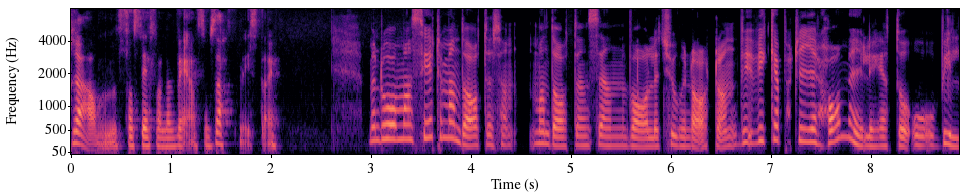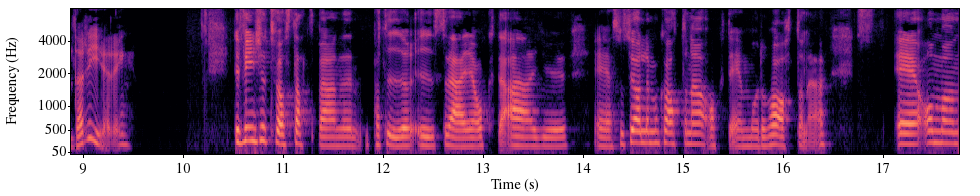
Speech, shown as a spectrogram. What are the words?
fram för Stefan Löfven som statsminister. Men då om man ser till mandaten, mandaten sedan valet 2018, vilka partier har möjlighet att, att bilda regering? Det finns ju två statsbärande partier i Sverige och det är ju eh, Socialdemokraterna och det är Moderaterna. Eh, om man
